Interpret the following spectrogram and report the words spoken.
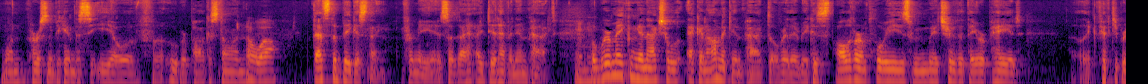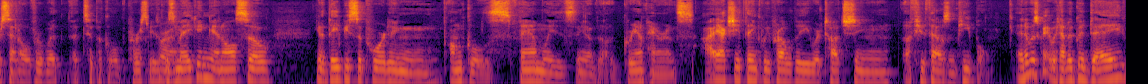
one person who became the CEO of uh, Uber Pakistan. Oh wow. That's the biggest thing for me is that I, did have an impact. Mm-hmm. But we're making an actual economic impact over there because all of our employees, we made sure that they were paid like 50% over what a typical person was making. And also, you know, they'd be supporting uncles, families, you know, the grandparents. I actually think we probably were touching a few thousand people. And it was great. We'd have a good day.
